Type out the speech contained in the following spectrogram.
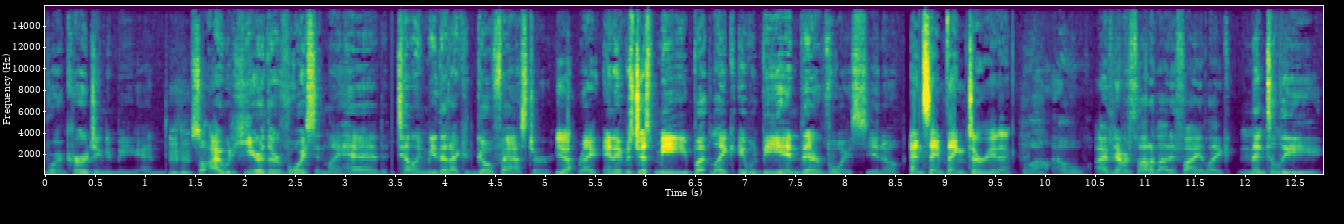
were encouraging to me and mm-hmm. so i would hear their voice in my head telling me that i could go faster Yeah. right and it was just me but like it would be in their voice you know And same thing to reading. well, oh, I've never thought about if I like mentally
